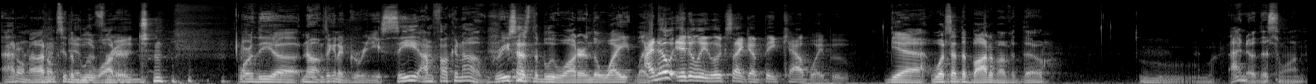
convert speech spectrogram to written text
I don't know. I don't see the In blue water or the uh, no. I'm thinking of Greece. See, I'm fucking up. Greece has the blue water and the white. Like I know Italy looks like a big cowboy boot. yeah. What's at the bottom of it though? Ooh. I know this one.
